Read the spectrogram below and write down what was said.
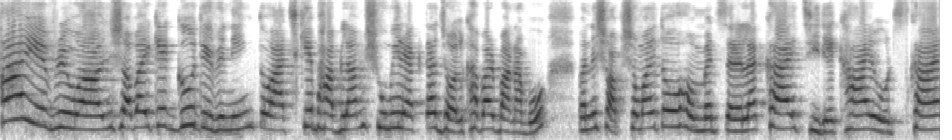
হাই এভরিওয়ান সবাইকে গুড ইভিনিং তো আজকে ভাবলাম সুমির একটা জলখাবার বানাবো। মানে সব সময় তো হোমমেড সেরেলাক খায়, চিড়ে খায়, ওটস খায়,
